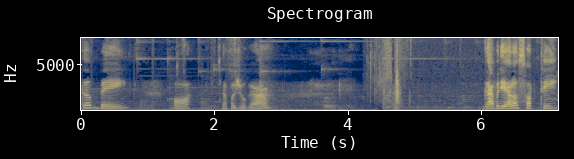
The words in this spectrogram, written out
também. Ó, dá pra jogar. Gabriela só tem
